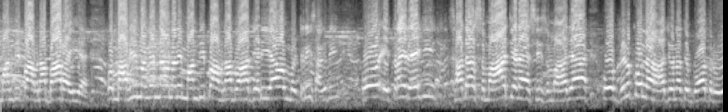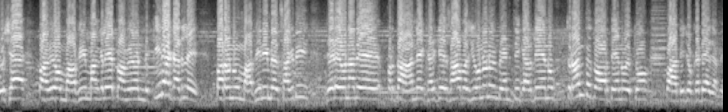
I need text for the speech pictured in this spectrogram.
ਮਨ ਦੀ ਭਾਵਨਾ ਬਾਹਰ ਆਈ ਹੈ। ਉਹ ਮਾਫੀ ਮੰਗਣ ਨਾਲ ਉਹਨਾਂ ਦੀ ਮਨ ਦੀ ਭਾਵਨਾ ਬਾਹਰ ਜਿਹੜੀ ਆ ਉਹ ਮਿਟ ਨਹੀਂ ਸਕਦੀ। ਉਹ ਇਸ ਤਰ੍ਹਾਂ ਹੀ ਰਹੇਗੀ। ਸਾਡਾ ਸਮਾਜ ਜਿਹੜਾ ਐਸੀ ਸਮਾਜ ਹੈ ਉਹ ਬਿਲਕੁਲ ਅੱਜ ਉਹਨਾਂ ਤੇ ਬਹੁਤ ਰੋਸ਼ ਹੈ। ਭਾਵੇਂ ਉਹ ਮਾਫੀ ਮੰਗ ਲੇ ਭਾਵੇਂ ਉਹ ਨਕੀਰਾ ਕੱਢ ਲੇ ਪਰ ਉਹਨੂੰ ਮਾਫੀ ਨਹੀਂ ਮਿਲ ਸਕਦੀ। ਜਿਹੜੇ ਉਹਨਾਂ ਦੇ ਪ੍ਰਧਾਨ ਨੇ ਖੜਗੇ ਸਾਹਿਬ ਅਸੀਂ ਉਹਨਾਂ ਨੂੰ ਵੀ ਬੇਨਤੀ ਕਰਦੇ ਹਾਂ ਇਹਨੂੰ ਤੁਰੰਤ ਤੌਰ ਤੇ ਇਹਨੂੰ ਇੱਥੋਂ ਪਾਰਟੀ ਚੋਂ ਕੱਢਿਆ ਜਾਵੇ।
